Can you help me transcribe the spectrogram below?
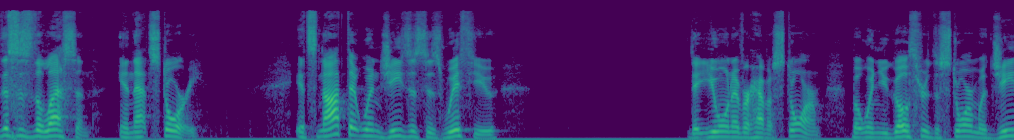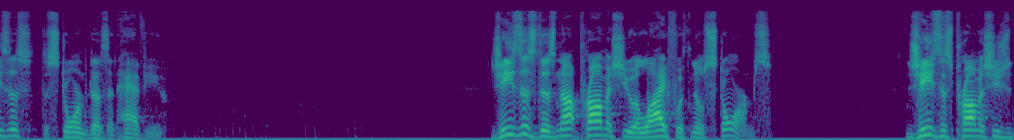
This is the lesson in that story. It's not that when Jesus is with you that you won't ever have a storm, but when you go through the storm with Jesus, the storm doesn't have you. Jesus does not promise you a life with no storms. Jesus promises,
